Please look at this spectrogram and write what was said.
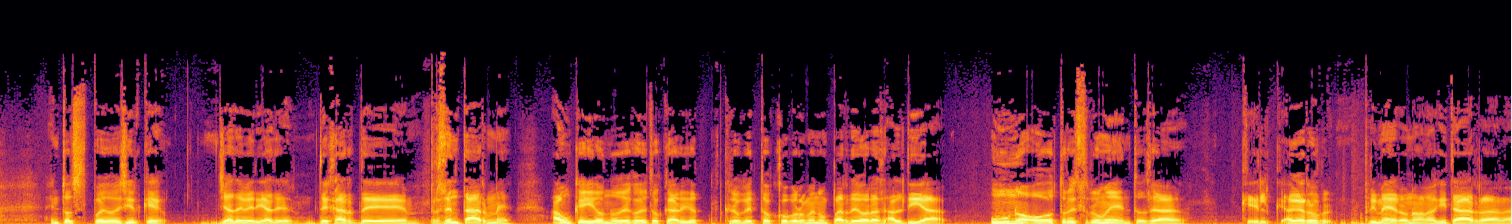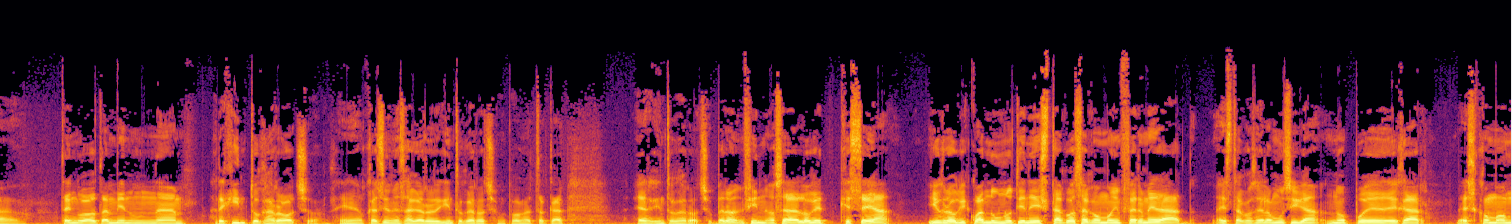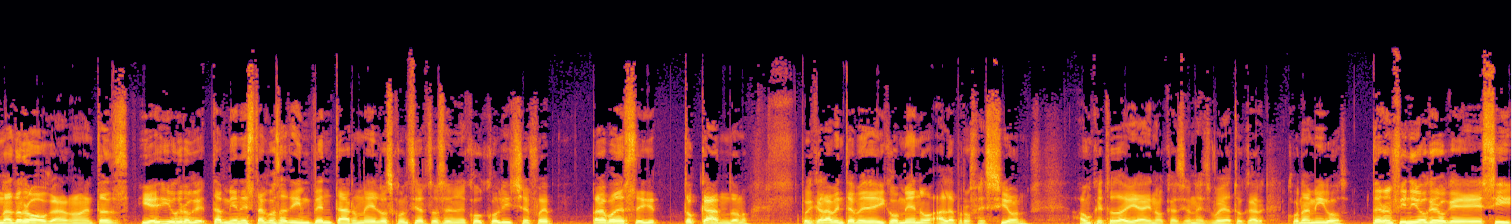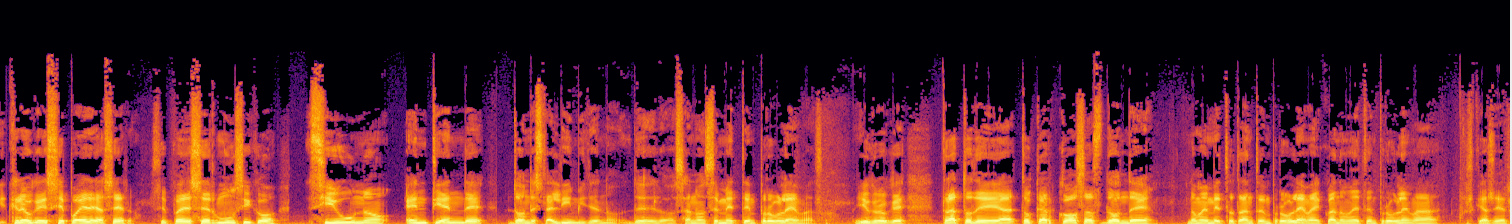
entonces puedo decir que ya debería de dejar de presentarme, aunque yo no dejo de tocar, yo creo que toco por lo menos un par de horas al día uno u otro instrumento, o sea, que el, agarro primero, ¿no? La guitarra, tengo también un requinto carrocho, en ocasiones agarro el requinto carrocho, me pongo a tocar el requinto carrocho, pero en fin, o sea, lo que, que sea, yo creo que cuando uno tiene esta cosa como enfermedad, esta cosa de la música, no puede dejar es como una droga, ¿no? Entonces, y yo creo que también esta cosa de inventarme los conciertos en el Cocoliche fue para poder seguir tocando, ¿no? Porque claramente me dedico menos a la profesión, aunque todavía en ocasiones voy a tocar con amigos. Pero en fin, yo creo que sí, creo que se puede hacer, se puede ser músico si uno entiende dónde está el límite, ¿no? De, o sea, no se mete en problemas. Yo creo que trato de tocar cosas donde no me meto tanto en problema y cuando me meto en problema, pues qué hacer.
